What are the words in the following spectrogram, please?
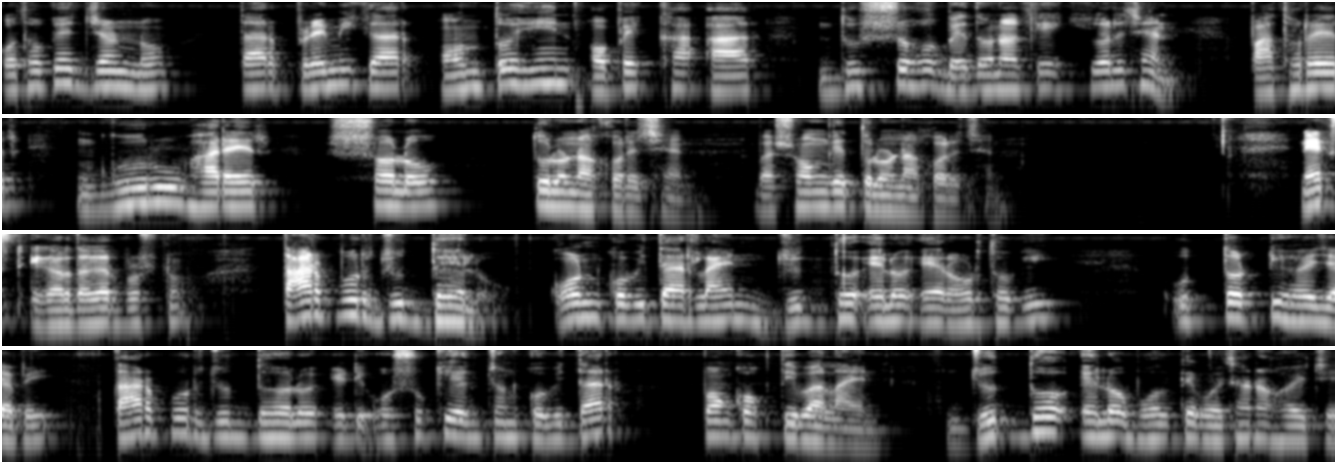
কথকের জন্য তার প্রেমিকার অন্তহীন অপেক্ষা আর দুঃসহ বেদনাকে কী করেছেন? পাথরের গুরু ভারের সলো তুলনা করেছেন বা সঙ্গে তুলনা করেছেন। নেক্সট এগারো দাগের প্রশ্ন তারপর যুদ্ধ এলো। কোন কবিতার লাইন যুদ্ধ এলো এর অর্থ কী? উত্তরটি হয়ে যাবে, তারপর যুদ্ধ হলো এটি অসুখী একজন কবিতার পঙ্কক্তি বা লাইন। যুদ্ধ এলো বলতে বোঝানো হয়েছে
